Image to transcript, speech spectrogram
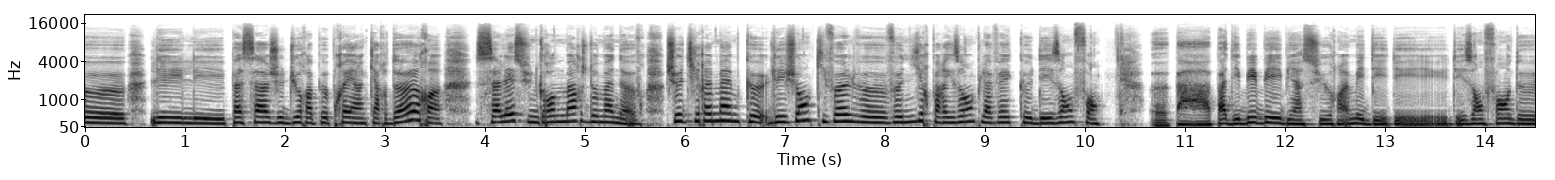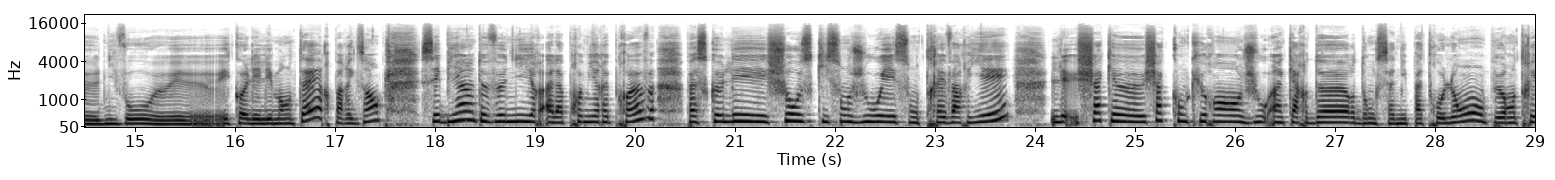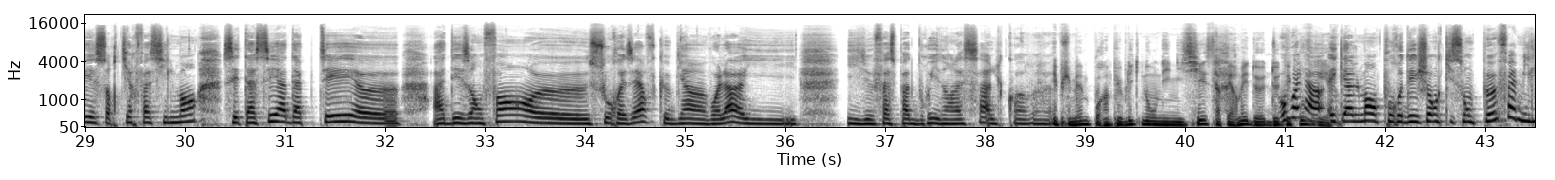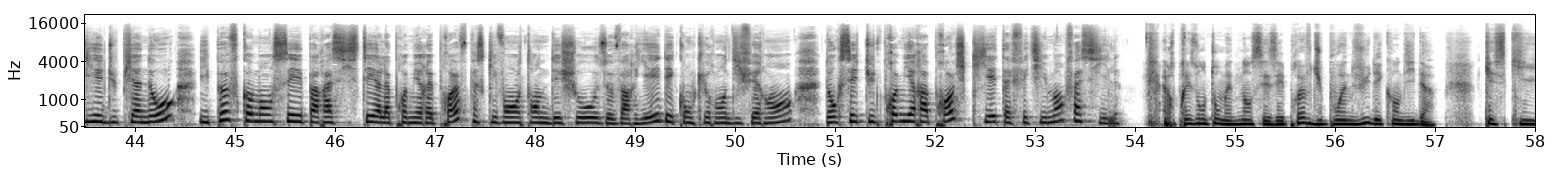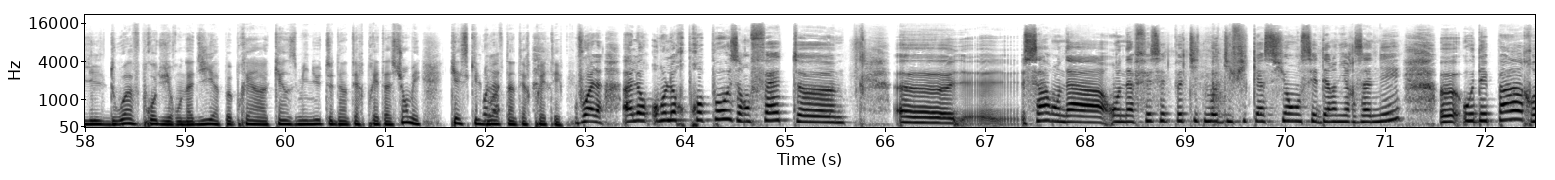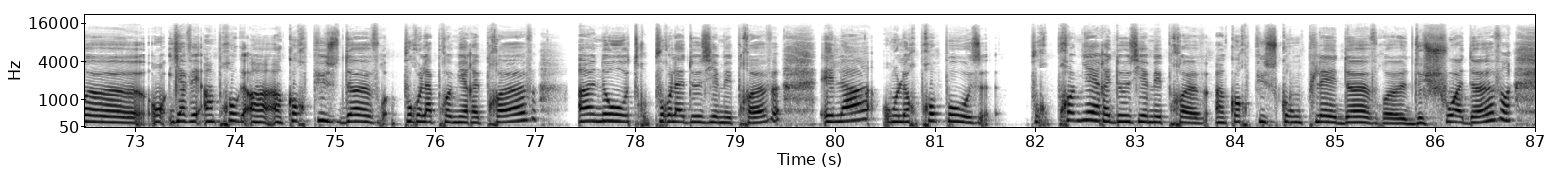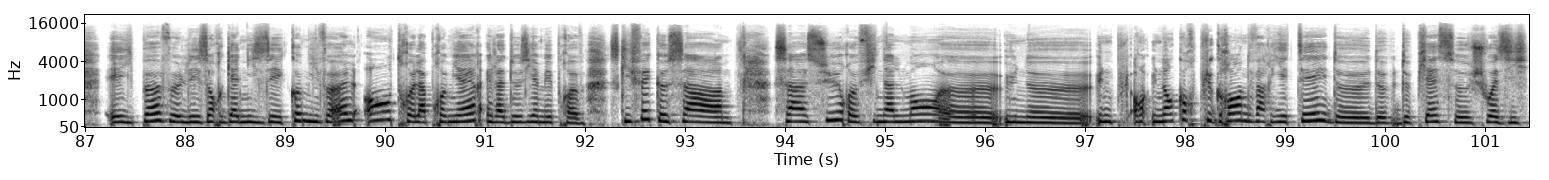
les les passages dure à peu près un quart d'heure, ça laisse une grande marge de manœuvre. Je dirais même que les gens qui veulent euh, venir, par exemple, avec des enfants, euh, pas, des bébés bien sûr, hein, mais des, enfants de niveau euh, école élémentaire, par exemple, c'est bien de venir à la première épreuve parce que les choses qui sont jouées sont très variées. chaque, chaque concurrent joue un quart d'heure, donc ça n'est pas trop long. On peut entrer et sortir facilement. C'est assez adapté à des enfants sous réserve que bien voilà ils ils ne fassent pas de bruit dans la salle quoi. Et puis même pour un public non initié, ça permet de, de voilà, également pour des gens qui sont peu familiers du piano, ils peuvent commencer par assister à la première épreuve parce qu'ils vont entendre des choses variées, des concurrents différents. Donc c'est une première approche qui est effectivement facile. Alors présentons maintenant ces épreuves du point de vue des candidats. Qu'est-ce qu'ils doivent produire? On a dit à peu près 15 minutes d'interprétation, mais qu'est-ce qu'ils doivent interpréter? Voilà. Alors on leur propose en fait, euh, euh, ça on a on a fait cette petite modification ces dernières années. Euh, au départ, il y avait un, un corpus d'œuvres pour la première épreuve, un autre pour la deuxième épreuve, et là on leur propose pour première et deuxième épreuve un corpus complet d'œuvres, de choix d'œuvres, et ils peuvent les organiser comme ils veulent entre la première et la deuxième épreuve. Ce qui fait que ça, ça assure finalement euh, une, une, une encore plus grande variété de, de, de pièces choisies.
